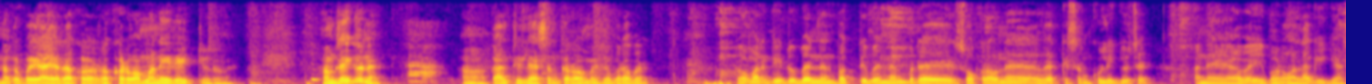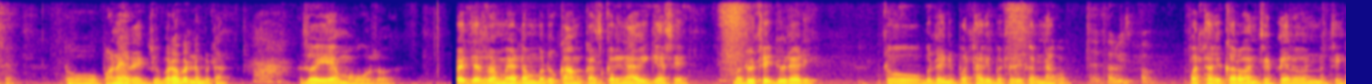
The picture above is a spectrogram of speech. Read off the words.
નકર પછી અહીંયા રખ રખડવામાં નહીં રહી ગયો તમે. સમજાઈ ગયું ને? હા. કાલથી લેસન કરવામાં જો બરાબર? તો અમારે દીદુબેન ને ભક્તિબેન ને બધા છોકરાઓને વેકેશન ખુલી ગયું છે અને હવે એ ભણવા લાગી ગયા છે. તો ભણે રાખજો બરાબર ને બેટા? જો એમ હોવું જોઈએ. મેડમ બધું કામકાજ કરીને આવી ગયા છે. બધું થઈ ગયું રેડી તો બધાની પથારી પથારી કરી નાખો. પથારી કરવાની છે ફેરવાની નથી.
